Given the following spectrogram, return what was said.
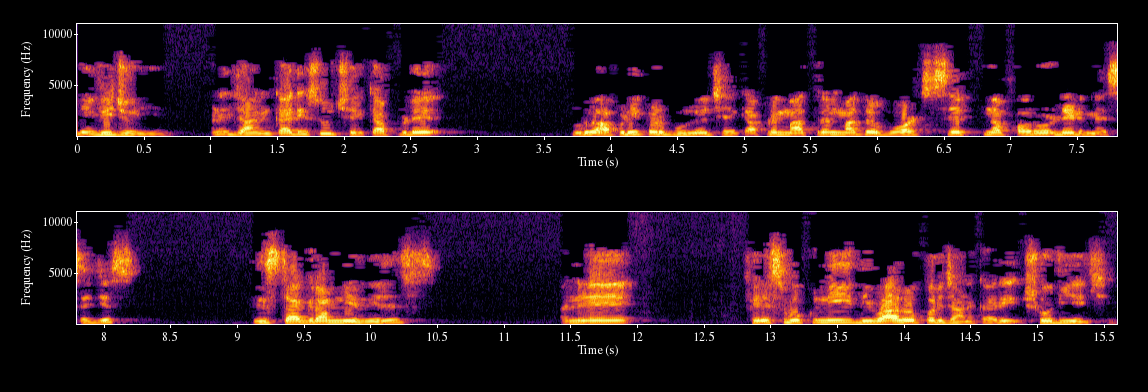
લેવી જોઈએ. અને જાણકારી શું છે કે આપણે થોડું આપણી પણ ભૂલો છે કે આપણે માત્ર માત્ર વોટ્સએપના ફોરવર્ડેડ મેસેજીસ ઇન્સ્ટાગ્રામની રીલ્સ અને ફેસબુકની દિવાલો પર જાણકારી શોધીએ છીએ.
